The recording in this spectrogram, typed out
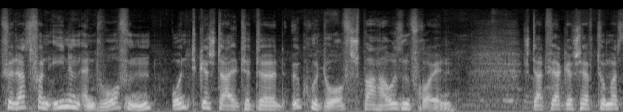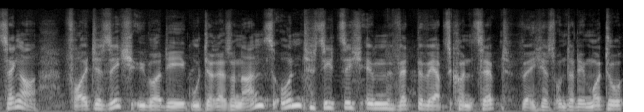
für das von ihnen entworfen und gestaltete Ökodorf Sparhausen freuen. Stadtwerkechef Thomas Zenger freute sich über die gute Resonanz und sieht sich im Wettbewerbskonzept, welches unter dem Motto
